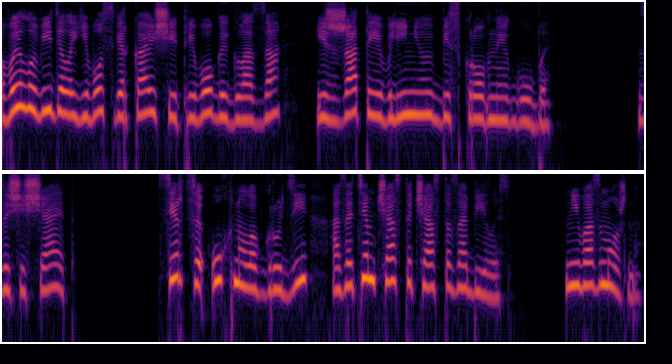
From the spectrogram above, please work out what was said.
Вейл увидела его сверкающие тревогой глаза и сжатые в линию бескровные губы. Защищает? Сердце ухнуло в груди, а затем часто-часто забилось. Невозможно.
